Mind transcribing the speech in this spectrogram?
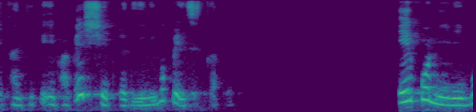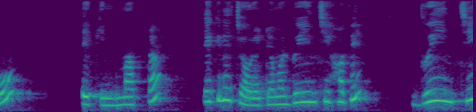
এখান থেকে এভাবে শেপটা দিয়ে নিব প্রিন্সেস কাটের এরপর নিয়ে নেব টেকিন মাপটা। টেকিনের চওড়াটা আমার দুই ইঞ্চি হবে। দুই ইঞ্চি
